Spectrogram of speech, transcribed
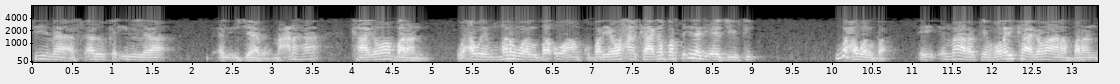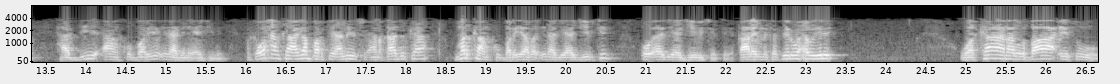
fi ma as'aluka ila alijaaba macnaha kaagama baran waxa weye mar walba oo aan ku barya waxaan kaaga barto inaad i wax walba maaragtay horay kaagama aana baran haddii aan ku baryo inaadan i marka waxaan kaaga bartay allihii subxaana qaadirka markaan ku baryaba inaad i oo aad i ajiibi jirtay qaala ibnu kathir waxa uu yihi wa kana albaacisu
